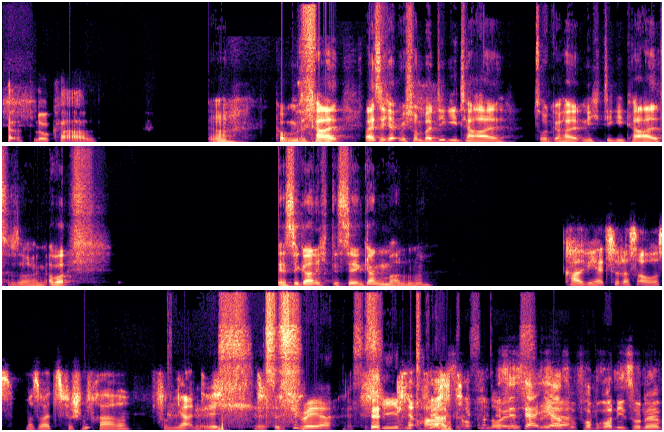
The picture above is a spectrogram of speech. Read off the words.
Lokal. Ja, komm, Karl, weiß ich habe mich schon bei digital zurückgehalten, nicht digital zu sagen, aber der ist ja gar nicht, der ist ja entgangen, Manu, ne? Karl, wie hältst du das aus? Mal so als Zwischenfrage von mir an dich. Ich, es ist schwer. Es ist jeden Ja, Tag es, auf es Neues ist ja eher schwer. so vom Ronny so eine,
